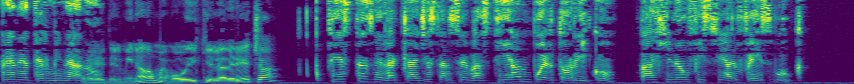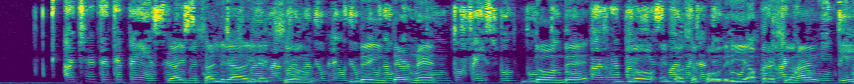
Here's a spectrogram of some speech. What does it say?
Predeterminado. Predeterminado, me muevo de izquierda a derecha. Fiestas de la calle San Sebastián, Puerto Rico. Página oficial Facebook. Https Y ahí me saldría la dirección de internet donde yo entonces podría presionar y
